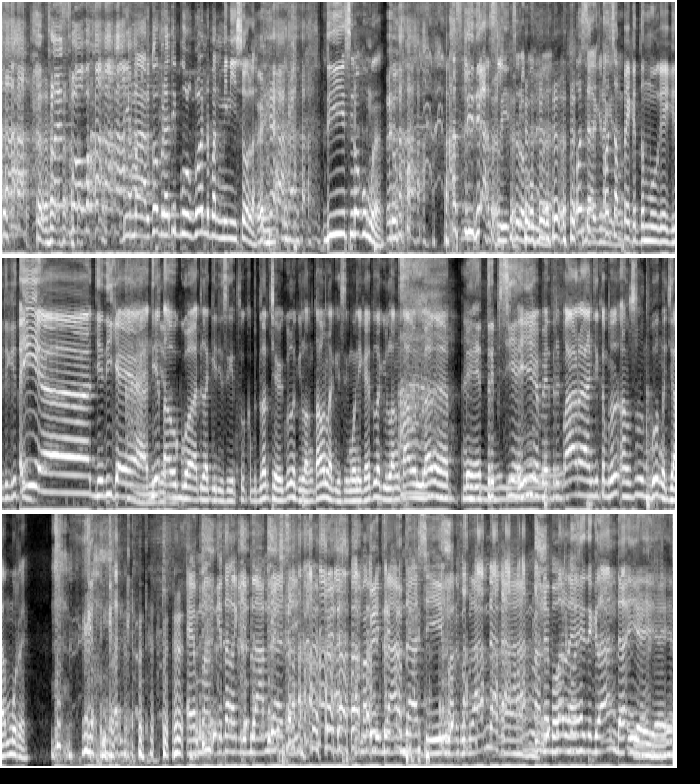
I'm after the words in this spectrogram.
Flash mob Di Margo berarti pul-pulan depan Miniso lah. di Sirokuma. asli deh asli Sirokuma. Oh, kira-kira. oh sampai ketemu kayak gitu-gitu Iya, jadi kayak dia tahu gua lagi di situ. Kebetulan cewek gua lagi ulang tahun lagi si Monica itu lagi ulang tahun banget. Bad trip sih ya Iya, bad trip parah anjing kebetulan langsung gua ngejamur ya. Emang kita lagi di Belanda sih. Emang di Belanda sih, Margo Belanda kan. Makanya boleh. Masih di Gelanda, iya iya. iya.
